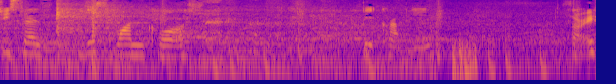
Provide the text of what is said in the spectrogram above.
She says this one course bit crappy. Sorry.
